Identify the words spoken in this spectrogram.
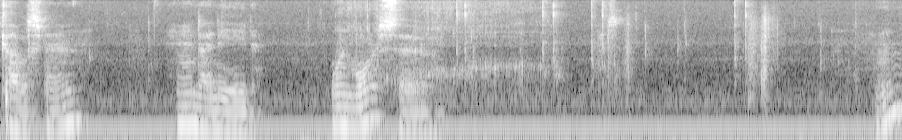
Cobblestone. And I need one more, so. Hmm?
